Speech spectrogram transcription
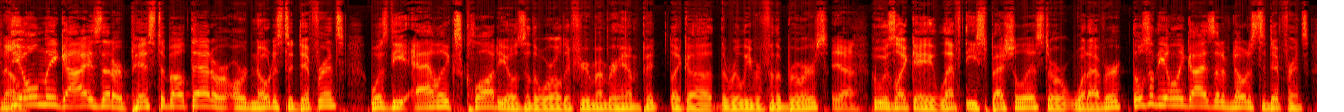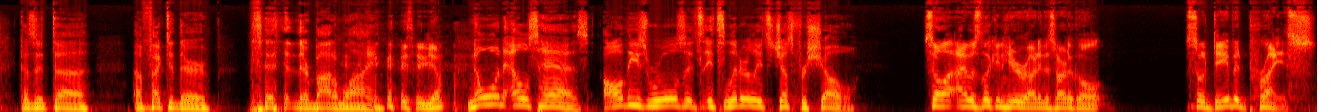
No. the only guys that are pissed about that or, or noticed a difference was the Alex Claudios of the world. If you remember him, pit, like uh, the reliever for the Brewers, Yeah. who was like a lefty specialist or whatever. Those are the only guys that have noticed a difference because it uh, affected their their bottom line. yep. No one else has. All these rules, it's it's literally it's just for show. So I was looking here writing this article. So David Price,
